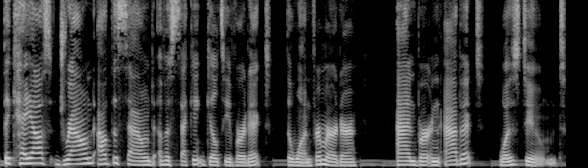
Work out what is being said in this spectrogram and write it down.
The chaos drowned out the sound of a second guilty verdict, the one for murder, and Burton Abbott was doomed.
